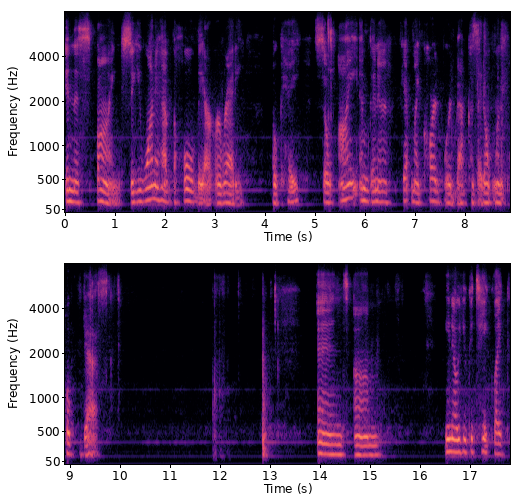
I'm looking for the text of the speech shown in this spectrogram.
in the spine. So you want to have the hole there already. Okay, so I am going to get my cardboard back because I don't want to poke the desk. And, um, you know, you could take like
